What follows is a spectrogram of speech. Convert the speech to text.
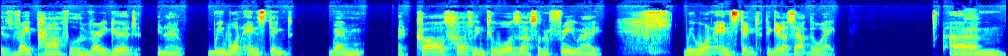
it's very powerful and very good. You know, we want instinct when a car's hurtling towards us on a freeway. We want instinct to get us out the way. Um,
